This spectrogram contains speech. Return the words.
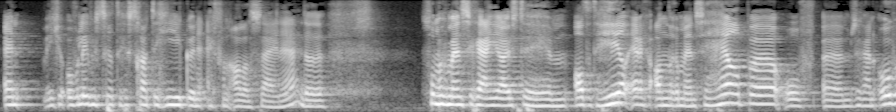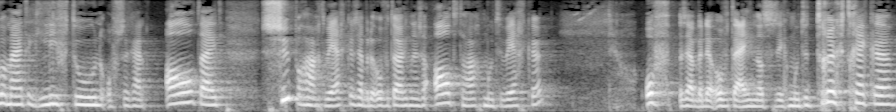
En weet je, overlevingsstrategieën kunnen echt van alles zijn. Hè? Sommige mensen gaan juist altijd heel erg andere mensen helpen. Of um, ze gaan overmatig lief doen. Of ze gaan altijd super hard werken. Ze hebben de overtuiging dat ze altijd hard moeten werken. Of ze hebben de overtuiging dat ze zich moeten terugtrekken.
